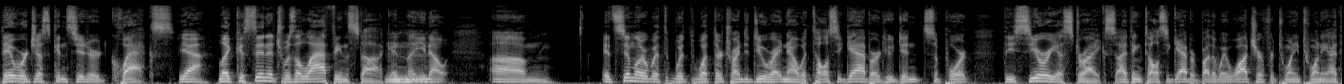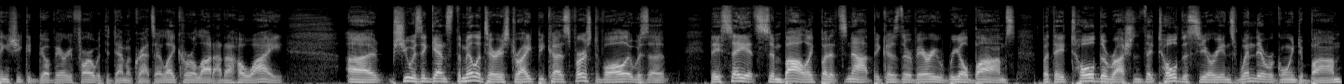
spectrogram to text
they were just considered quacks. Yeah. like Kucinich was a laughing stock, and you know, um, it's similar with with what they're trying to do right now with Tulsi Gabbard, who didn't support the Syria strikes. I think Tulsi Gabbard, by the way, watch her for 2020. I think she could go very far with the Democrats. I like her a lot out of Hawaii. Uh, she was against the military strike because, first of all, it was a. They say it's symbolic, but it's not because they're very real bombs. But they told the Russians, they told the Syrians when they were going to bomb.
